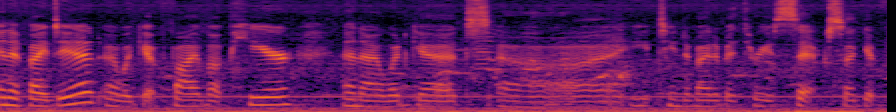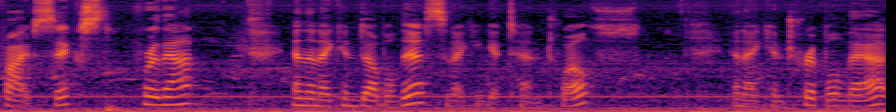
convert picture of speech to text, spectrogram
And if I did, I would get 5 up here, and I would get uh, 18 divided by 3 is 6. So I'd get 5 sixths for that. And then I can double this, and I can get 10 twelfths. And I can triple that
